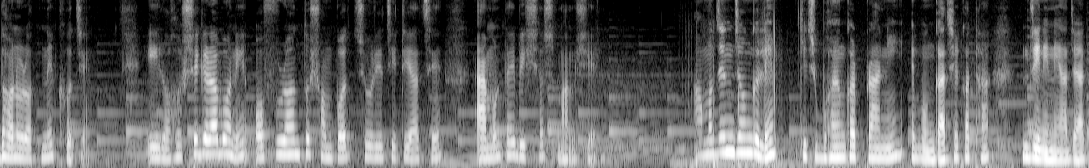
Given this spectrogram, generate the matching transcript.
ধনরত্নের খোঁজে। এই রহস্যগেরা বনে অফুরন্ত সম্পদ ছড়িয়ে ছিটিয়ে আছে এমনটাই বিশ্বাস মানুষের। আমাজন জঙ্গলে কিছু ভয়ঙ্কর প্রাণী এবং গাছের কথা জেনে নেওয়া যাক।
